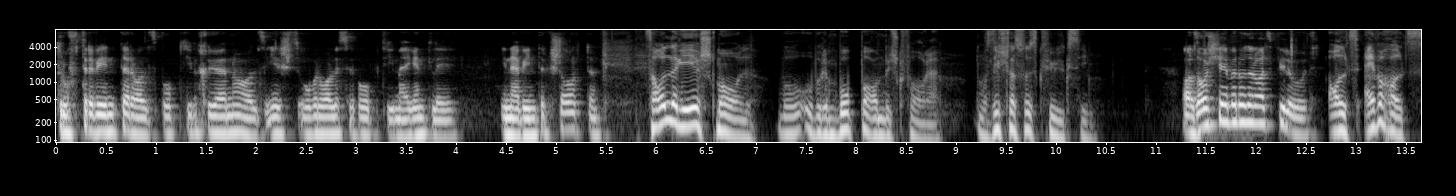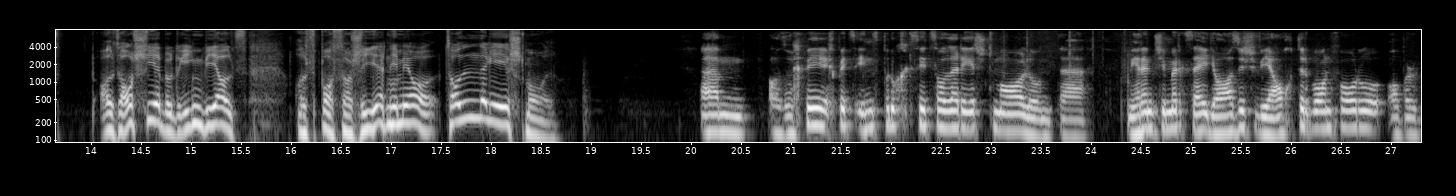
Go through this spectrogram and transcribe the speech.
drauf der Winter als Bob-Team Kühner, als erstes Oberwalliser Bob-Team eigentlich in den Winter gestartet. Das allererste Mal, wo du über einen Bobbahn bist gefahren was war das für ein Gefühl? Gewesen? Als Anschieber oder als Pilot? als, einfach als, als Anschieber oder irgendwie als, als Passagier, nehme ich an. Das allererste Mal. Ähm, also ich bin, ich bin in Innsbruck das allererste Mal und äh, wir haben immer gesagt, ja, es ist wie Achterbahnfahren, aber,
